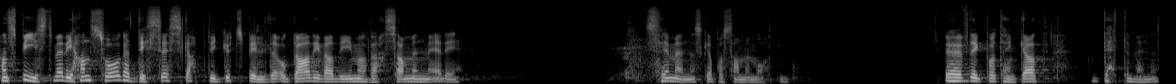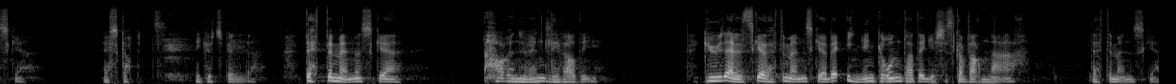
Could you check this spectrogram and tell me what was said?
han spiste med dem. Han så at disse er skapt i Guds bilde og ga dem verdi med å være sammen med dem. Se mennesker på samme måten. Øv deg på å tenke at dette mennesket er skapt i Guds bilde. Dette mennesket har en uendelig verdi. Gud elsker dette mennesket. Det er ingen grunn til at jeg ikke skal være nær dette mennesket.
